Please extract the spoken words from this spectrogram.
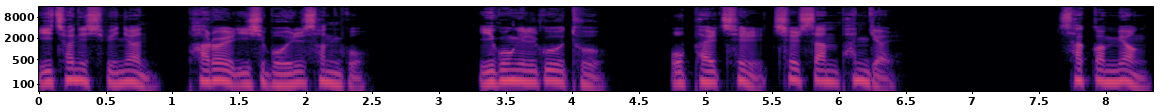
2022년 8월 25일 선고. 2019-2 587-73 판결. 사건명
